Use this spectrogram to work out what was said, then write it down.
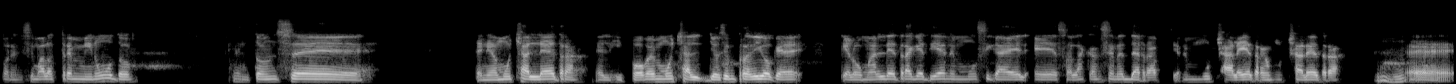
por encima de los tres minutos. Entonces, tenía muchas letras. El hip hop es muchas. Yo siempre digo que, que lo más letra que tiene en música es, son las canciones de rap. Tienen mucha letra, mucha letra. Eh,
